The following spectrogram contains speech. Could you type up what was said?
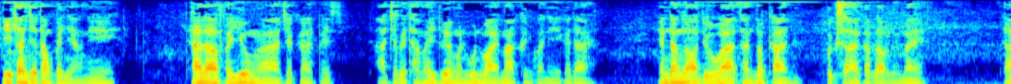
ที่ท่านจะต้องเป็นอย่างนี้ ถ้าเราไปยุ่งก็อาจจะเกิดไป อาจจะไปทำให้เรื่องมันวุ่นวายมากขึ้นกว่านี้ก็ได้ยังต้องรอดูว่าท่านต้องการปรึกษากับเราหรือไม่ ถ้า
